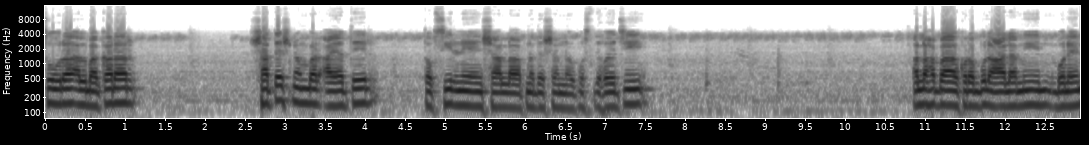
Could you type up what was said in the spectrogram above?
সৌরা আল বাকারার সাতাশ নম্বর আয়াতের তফসির নিয়ে ইনশাআল্লাহ আপনাদের সামনে উপস্থিত হয়েছি। আল্লাহ পাক রব্বুল আলমিন বলেন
